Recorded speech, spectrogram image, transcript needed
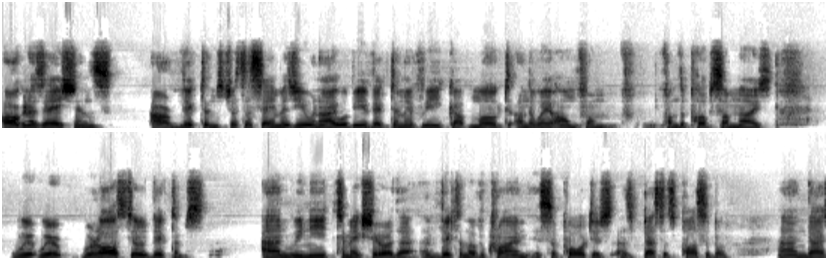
organizations are victims, just the same as you and I would be a victim if we got mugged on the way home from from the pub some night. We're we're we're all still victims, and we need to make sure that a victim of a crime is supported as best as possible, and that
